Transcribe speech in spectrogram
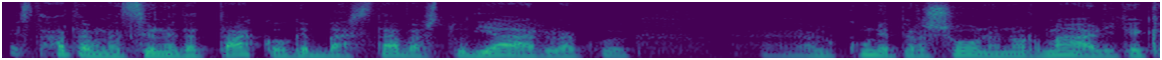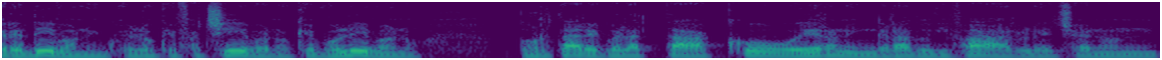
È stata un'azione d'attacco che bastava studiarla. Eh, alcune persone normali che credevano in quello che facevano, che volevano portare quell'attacco, erano in grado di farle. Cioè non,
